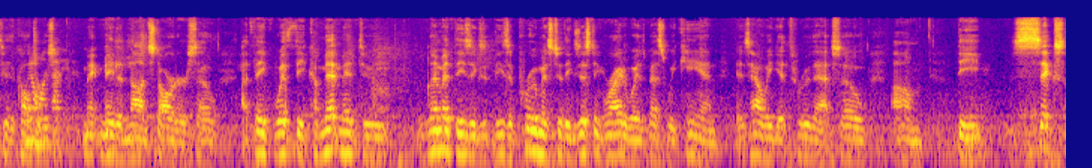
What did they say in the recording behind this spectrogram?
to the don't culture want was that either. ma- made it a non-starter. So I think with the commitment to limit these, ex- these improvements to the existing right-of-way as best we can is how we get through that. So um, the six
